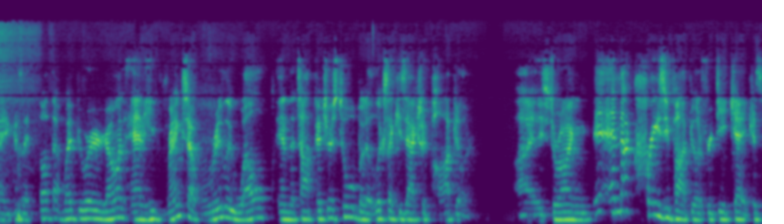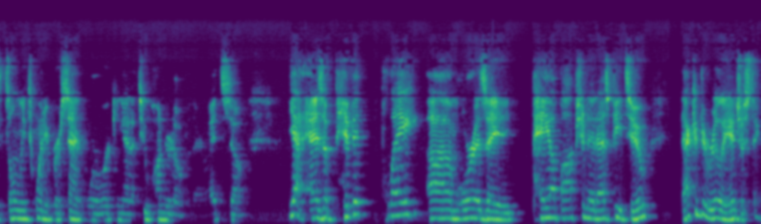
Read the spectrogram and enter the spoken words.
because I thought that might be where you're going. And he ranks out really well in the top pitchers tool, but it looks like he's actually popular. Uh, he's drawing, and not crazy popular for DK because it's only 20%. We're working at a 200 over there, right? So, yeah, as a pivot play um, or as a pay up option at SP2, that could be really interesting.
